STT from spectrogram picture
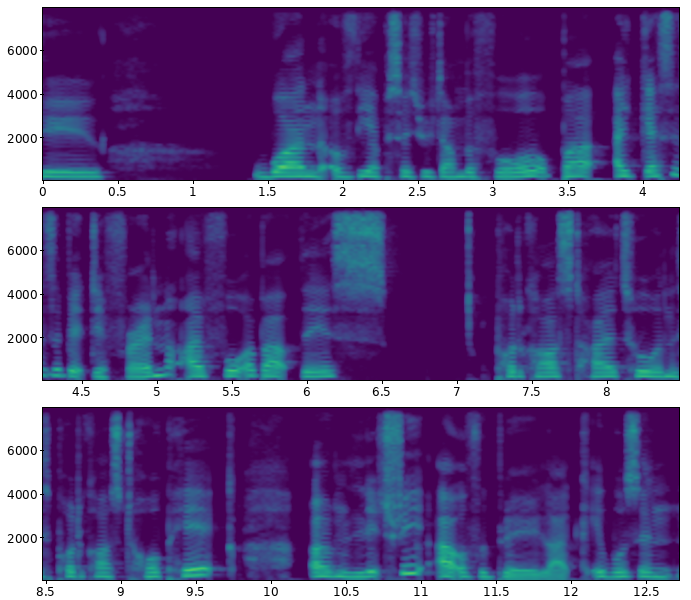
to one of the episodes we've done before, but I guess it's a bit different. I thought about this podcast title and this podcast topic um literally out of the blue like it wasn't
